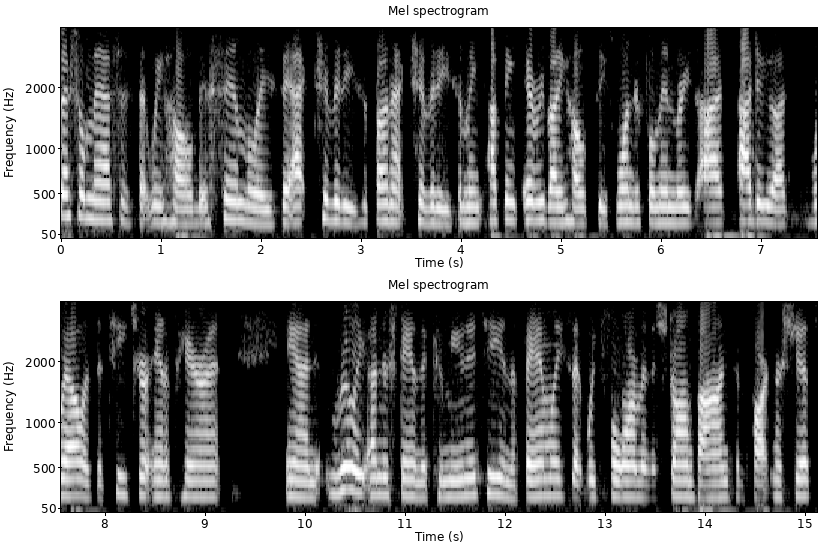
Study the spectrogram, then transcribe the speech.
special masses that we hold, the assemblies, the activities, the fun activities. I mean, I think everybody holds these wonderful memories. I, I do as well as a teacher and a parent, and really understand the community and the families that we form and the strong bonds and partnerships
